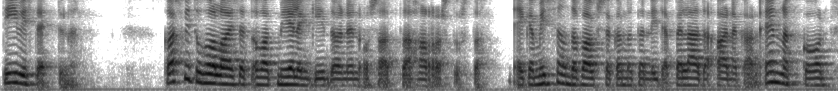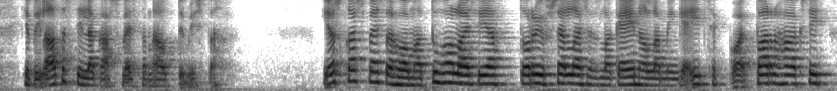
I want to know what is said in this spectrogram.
Tiivistettynä. Kasvituholaiset ovat mielenkiintoinen osa tätä harrastusta, eikä missään tapauksessa kannata niitä pelätä ainakaan ennakkoon ja pilata sillä kasveista nauttimista. Jos kasveissa huomaat tuholaisia, torju sellaisella keinolla, minkä itse koet parhaaksi.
